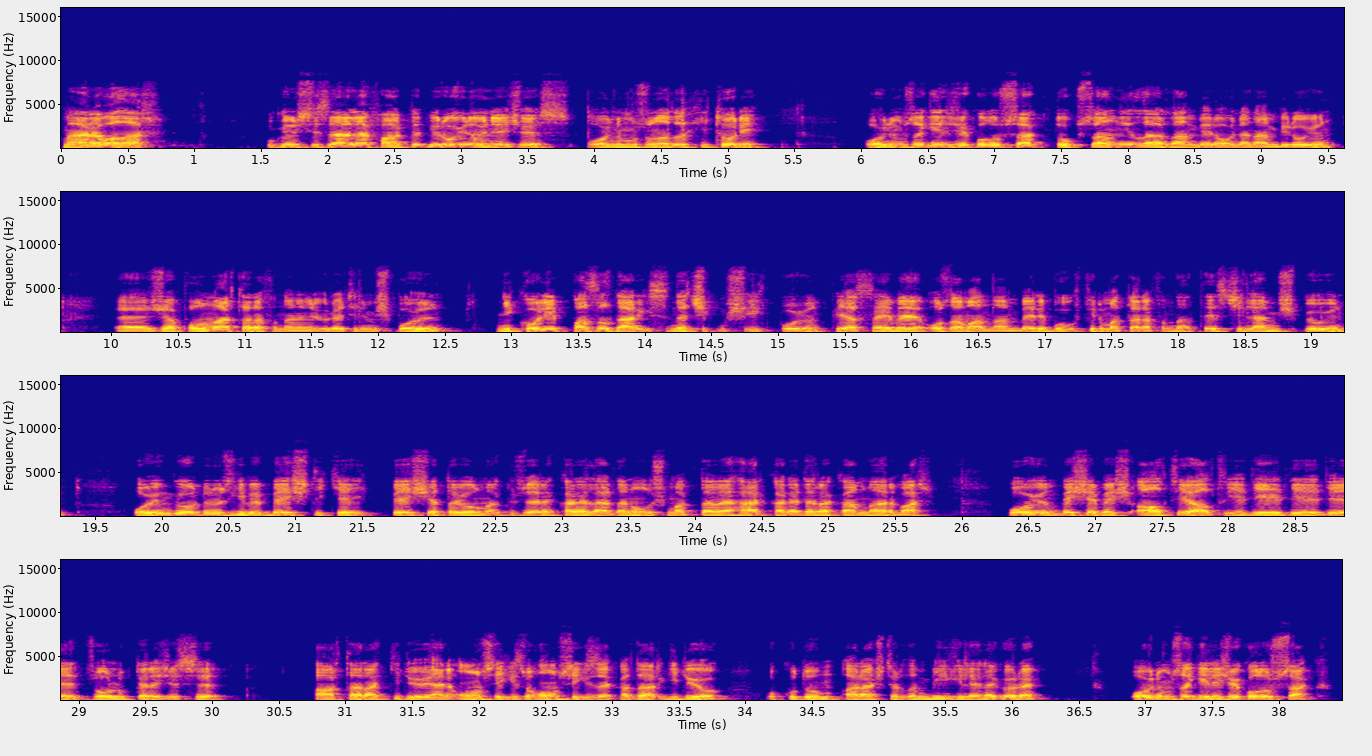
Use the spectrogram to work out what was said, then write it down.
Merhabalar. Bugün sizlerle farklı bir oyun oynayacağız. Oyunumuzun adı Hitori. Oyunumuza gelecek olursak 90'lı yıllardan beri oynanan bir oyun. Ee, Japonlar tarafından üretilmiş bu oyun. Nikoli Puzzle dergisinde çıkmış ilk bu oyun piyasaya ve o zamandan beri bu firma tarafından tescillenmiş bir oyun. Oyun gördüğünüz gibi 5 dikey, 5 yatay olmak üzere karelerden oluşmakta ve her karede rakamlar var. Bu oyun 5'e 5, 6'ya 6, 7'ye 7 diye zorluk derecesi artarak gidiyor. Yani 18'e 18'e kadar gidiyor. Okuduğum, araştırdığım bilgilere göre. Oyunumuza gelecek olursak.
